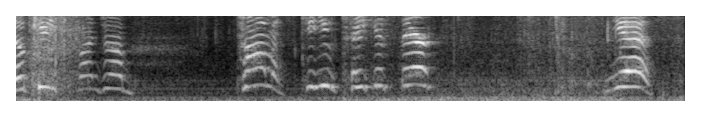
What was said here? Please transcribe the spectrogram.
Okay, SpongeBob. Thomas, can you take us there? Yes.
